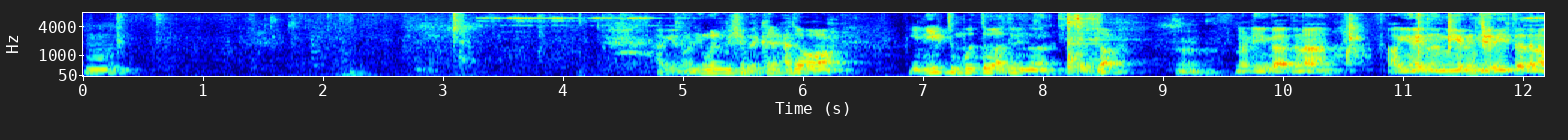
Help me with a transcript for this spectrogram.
ಹ್ಞೂ ಹಾಗೆ ನೋಡಿ ಒಂದು ನಿಮಿಷ ಬೇಕಾದ್ರೆ. ಅದು ಈ ನೀರು ತುಂಬಿದ್ದು ಅದು ಇನ್ನೊಂದು ಹ್ಞೂ ನೋಡಿ ಈಗ ಅದನ್ನ ಏನು ನೀರಿನ ಜರಿಯುತ್ತೆ ಅದನ್ನ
